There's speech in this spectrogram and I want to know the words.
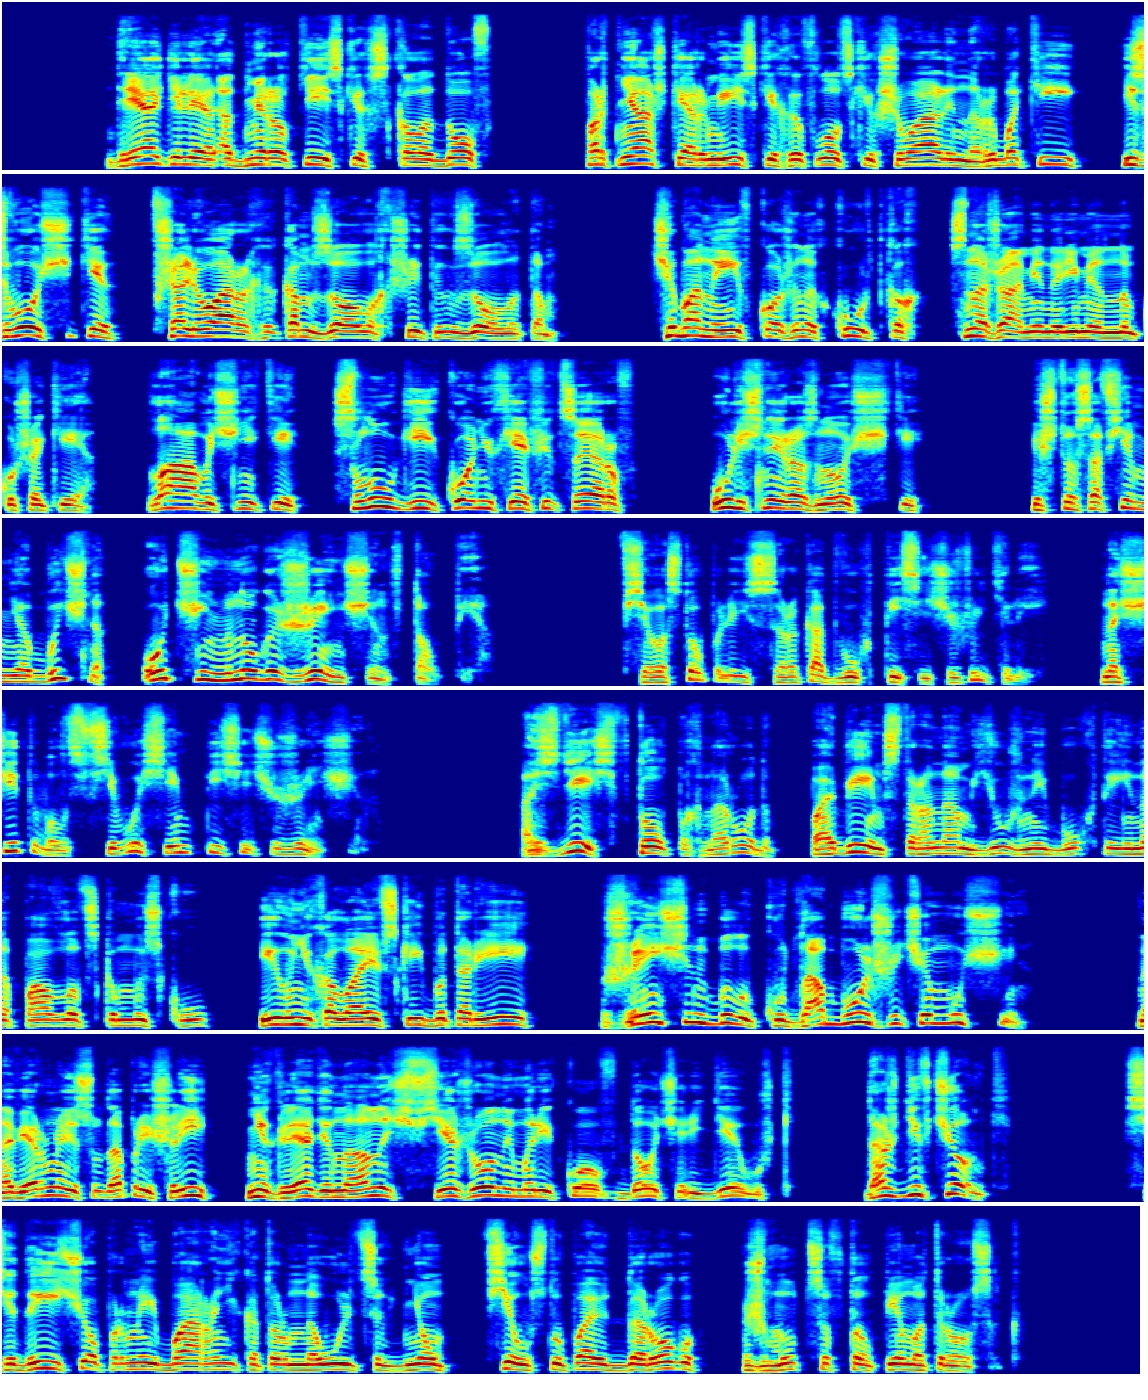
Дрягели адмиралтейских складов, портняшки армейских и флотских швалин, рыбаки, извозчики в шальварах и камзолах, шитых золотом, чабаны в кожаных куртках с ножами на ременном кушаке, лавочники, слуги и конюхи офицеров, уличные разносчики. И что совсем необычно, очень много женщин в толпе. В Севастополе из 42 тысяч жителей насчитывалось всего 7 тысяч женщин. А здесь, в толпах народа, по обеим сторонам Южной бухты и на Павловском мыску, и у Николаевской батареи Женщин было куда больше, чем мужчин. Наверное, сюда пришли, не глядя на ночь, все жены моряков, дочери, девушки, даже девчонки. Седые чопорные барыни, которым на улицах днем все уступают дорогу, жмутся в толпе матросок.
